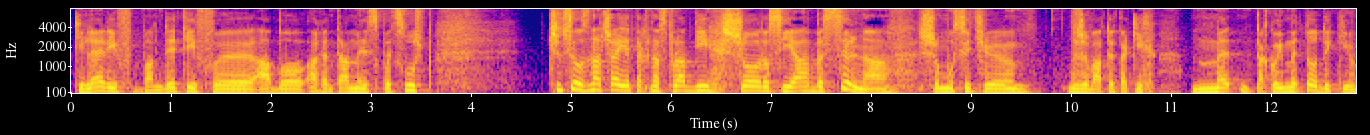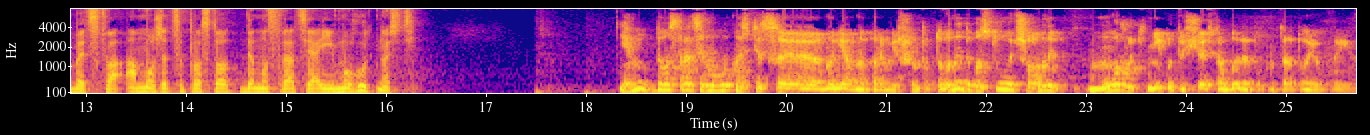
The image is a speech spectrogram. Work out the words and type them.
кілерів, бандитів е, або агентами спецслужб. Чи це означає так насправді, що Росія безсильна, що мусить вживати таких такої методики вбивства, а може це просто демонстрація її могутності? Ні, ну демонстрація могутності це ну явно перебільшено. Тобто вони демонструють, що вони можуть нібито щось робити тут на території України.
